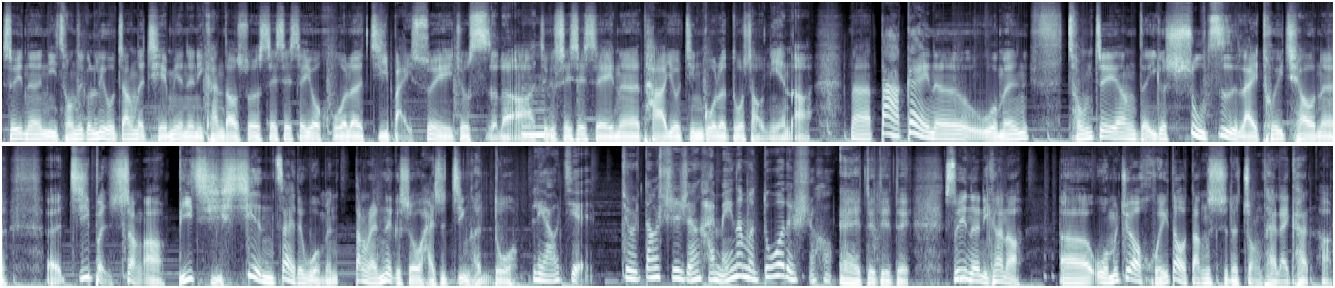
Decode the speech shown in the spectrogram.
所以呢，你从这个六章的前面呢，你看到说谁谁谁又活了几百岁就死了啊，这个谁谁谁呢，他又经过了多少年啊？那大概呢，我们从这样的一个数字来推敲呢，呃，基本上啊，比起现在的我们，当然那个时候还是近很多。了解，就是当时人还没那么多的时候。哎，对对对，所以呢，你看啊。呃，我们就要回到当时的状态来看哈。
